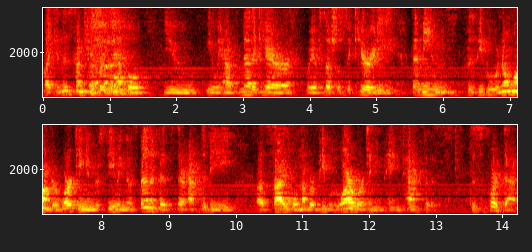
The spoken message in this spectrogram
like in this country, for example, you, you we have Medicare, we have Social Security, that means for the people who are no longer working and receiving those benefits, there have to be a sizable number of people who are working and paying taxes to support that.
